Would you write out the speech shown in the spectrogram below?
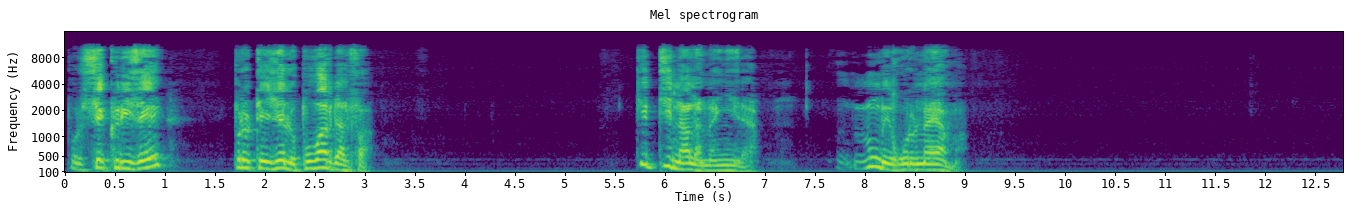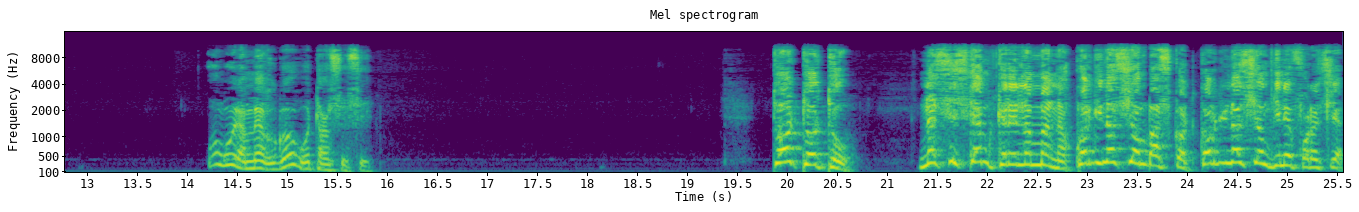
pour sécuriser protéger le pouvoir d'alpha kiti na ala na nyira mgbe gwuru na ya ma ongu na mergo wotan sese tototo na système kere na ma na coordination bascot coordination guinée forestière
